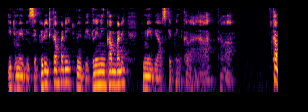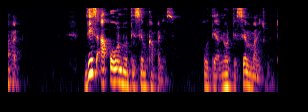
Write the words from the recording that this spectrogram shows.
It may be security company, it may be cleaning company, it may be housekeeping uh, uh, company. These are all not the same companies or they are not the same management.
